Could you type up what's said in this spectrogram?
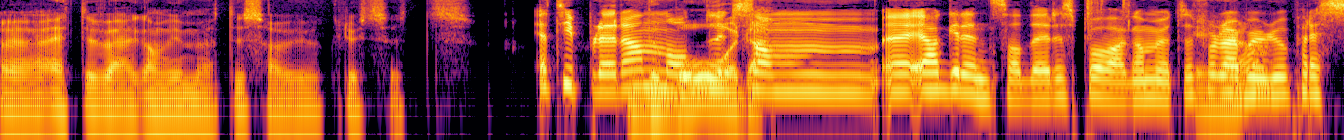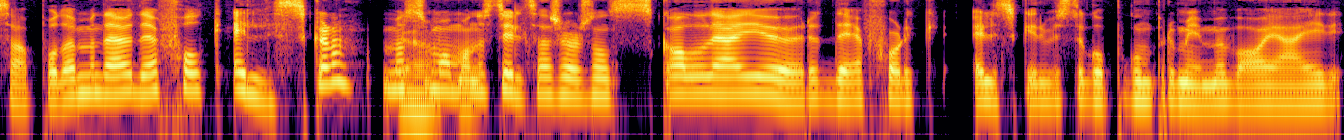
Uh, etter hver gang vi møtes, har vi jo krysset Jeg tipper dere har nådd liksom eh, Ja, grensa deres på hver gang møtet for Ja. der blir du jo pressa på det. Men det er jo det folk elsker, da. Men så må man jo stille seg sjøl sånn, skal jeg gjøre det folk elsker hvis det går på kompromiss med hva jeg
